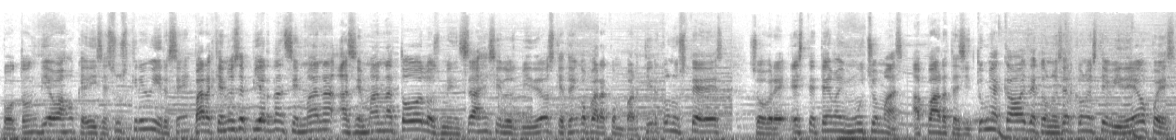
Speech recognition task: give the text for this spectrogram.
botón de abajo que dice suscribirse para que no se pierdan semana a semana todos los mensajes y los videos que tengo para compartir con ustedes sobre este tema y mucho más. Aparte, si tú me acabas de conocer con este video, pues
